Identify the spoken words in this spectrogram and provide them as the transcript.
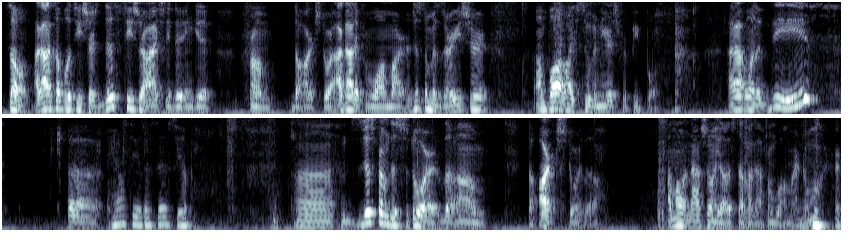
So I got a couple of t-shirts. This t-shirt I actually didn't get from the Arch store. I got it from Walmart. Just a Missouri shirt. I bought like souvenirs for people. I got one of these. Uh, y'all see what that says? Yep. Uh, just from the store, the um, the Arch store though. I'm not showing y'all the stuff I got from Walmart no more.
